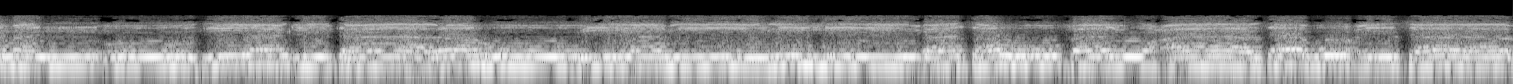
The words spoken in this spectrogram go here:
من أوتي كتابه بيمينه فسوف يحاسب حسابا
